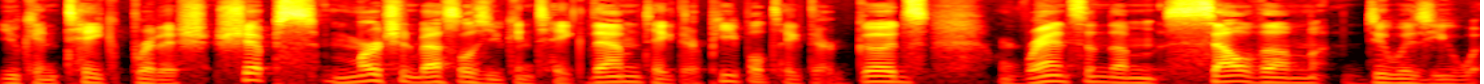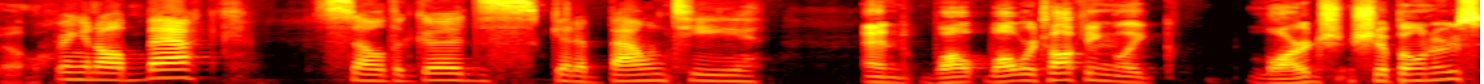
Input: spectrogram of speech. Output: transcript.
You can take British ships, merchant vessels, you can take them, take their people, take their goods, ransom them, sell them, do as you will. Bring it all back, sell the goods, get a bounty. And while while we're talking like large ship owners,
